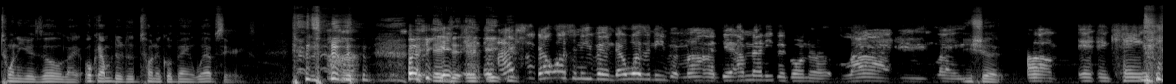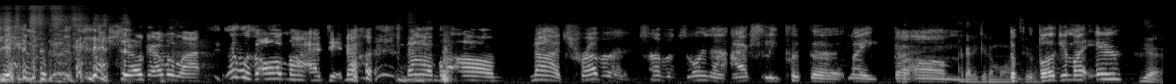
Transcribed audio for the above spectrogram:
20 years old, like, okay, I'm gonna do the Tony Cobain web series. uh-huh. and, and, and, actually, that wasn't even that wasn't even my idea. I'm not even gonna lie and like you should. Um, and, and Kane, yeah, shit. Okay, I'm gonna lie. It was all my idea. Nah, nah, but um, nah. Trevor, Trevor Joyner actually put the like the um. I gotta get him on the, too. bug in my ear. Yeah.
